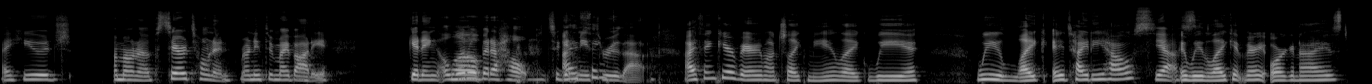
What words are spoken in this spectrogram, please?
a huge amount of serotonin running through my body getting a little bit of help to get I me think- through that I think you're very much like me. Like we we like a tidy house. Yes. And we like it very organized.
